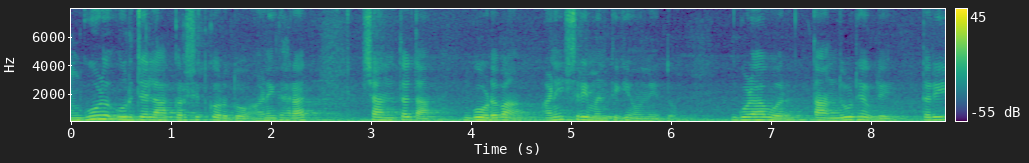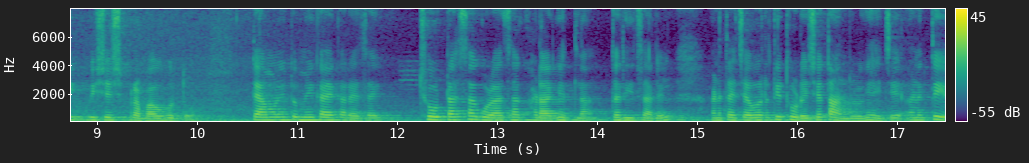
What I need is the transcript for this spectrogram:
गूळ ऊर्जेला आकर्षित करतो आणि घरात शांतता गोडवा आणि श्रीमंती घेऊन येतो. गुळावर तांदूळ ठेवले तरी विशेष प्रभाव होतो. त्यामुळे तुम्ही काय करायचं आहे? छोटासा गुळाचा खडा घेतला तरी चालेल आणि त्याच्यावरती थोडेसे तांदूळ घ्यायचे आणि ते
